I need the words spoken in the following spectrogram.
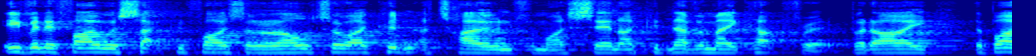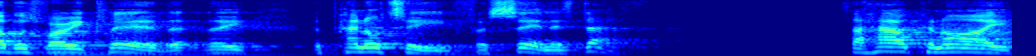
Even if I was sacrificed on an altar, I couldn't atone for my sin. I could never make up for it. But I, the Bible's very clear that the, the penalty for sin is death. So, how can I,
